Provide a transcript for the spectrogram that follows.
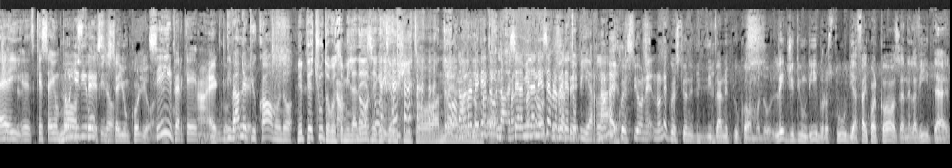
direi eccetera, eh, che sei un po' Non gli diresti stupido. sei un coglione? Sì, perché Ah, ecco, il divano perché- è più comodo. Mi è piaciuto questo No, milanese no, che no. ti è uscito, Andrea. No, avrebbe detto- no, se era milanese avrebbe scusate, detto pirla. Non è, questione, non è questione di divano più comodo. Leggiti un libro, studia, fai qualcosa nella vita. eh,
